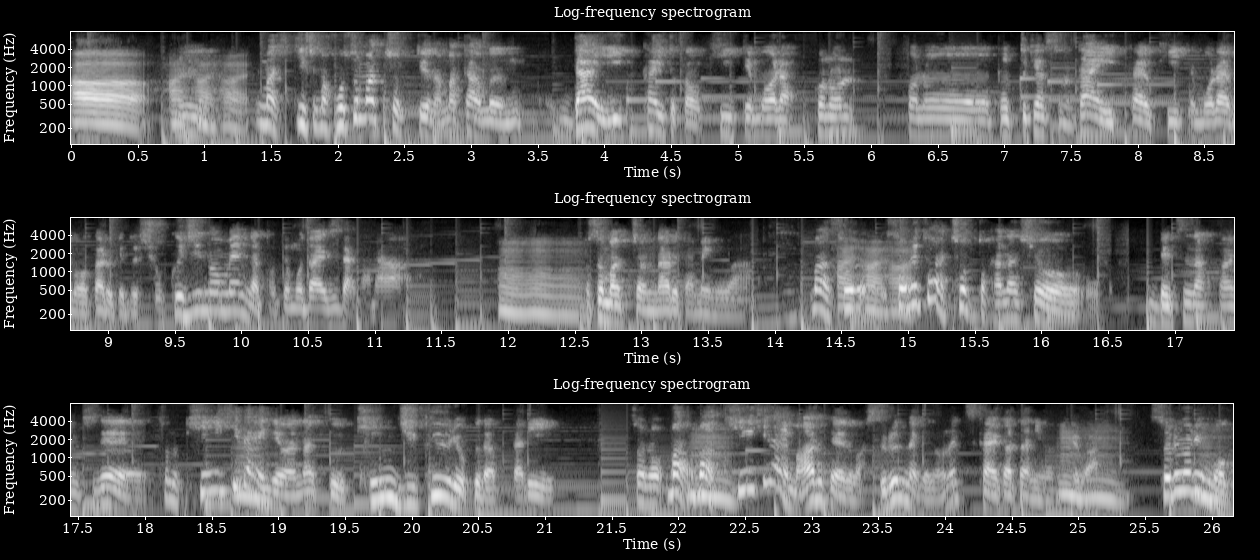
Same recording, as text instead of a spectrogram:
ああ、はいはいはい。まあ、引き締ま、細マッチョっていうのは、まあ、多分第1回とかを聞いてもらう、この、このポッドキャストの第1回を聞いてもらえば分かるけど、食事の面がとても大事だから、うんうんうん。細マッチョになるためには。まあそ、それとはちょっと話を別な感じで、その筋肥大ではなく、筋持久力だったり、そのまあまあ、うん筋肥大もある程度はするんだけどね、使い方によっては。うんそれよりも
